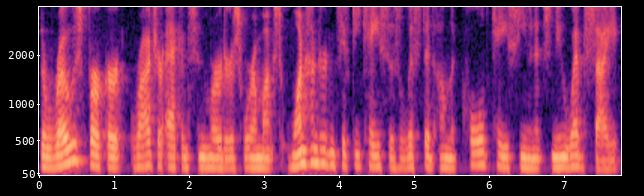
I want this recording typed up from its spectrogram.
the Rose Burkert Roger Atkinson murders were amongst 150 cases listed on the cold case unit's new website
